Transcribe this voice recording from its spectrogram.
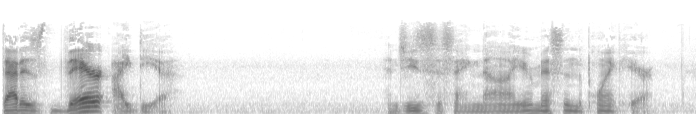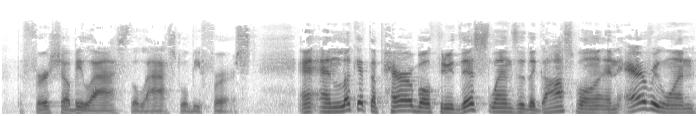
That is their idea. And Jesus is saying, nah, you're missing the point here. The first shall be last, the last will be first. And, and, look at the parable through this lens of the gospel, and everyone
